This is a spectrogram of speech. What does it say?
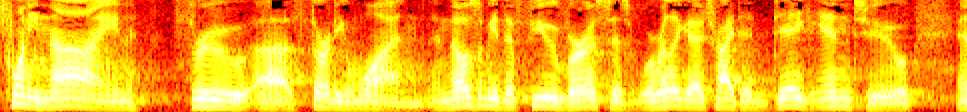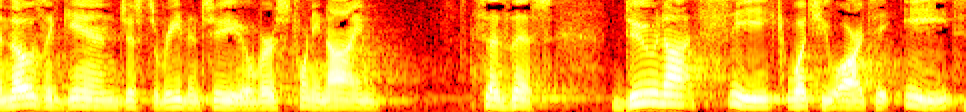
29 through uh, 31. And those will be the few verses we're really going to try to dig into. And those, again, just to read them to you. Verse 29 says this Do not seek what you are to eat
